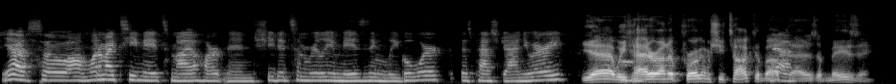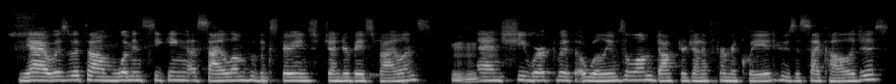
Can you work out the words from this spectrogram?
Yeah, so um, one of my teammates, Maya Hartman, she did some really amazing legal work this past January. Yeah, we've Um, had her on a program. She talked about yeah. that. It was amazing. Yeah, it was with um, women seeking asylum who've experienced gender based violence. hmm And she worked with a Williams alum, Dr. Jennifer McQuaid, who's a psychologist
